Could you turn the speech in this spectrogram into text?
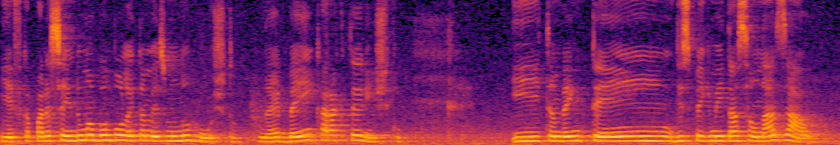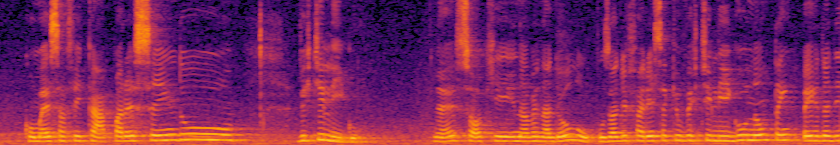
E aí fica parecendo uma borboleta mesmo no rosto, né? Bem característico. E também tem despigmentação nasal. Começa a ficar parecendo vitiligo, né? Só que na verdade é o lúpus. A diferença é que o vitiligo não tem perda de,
